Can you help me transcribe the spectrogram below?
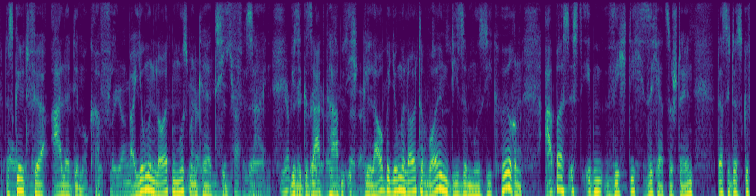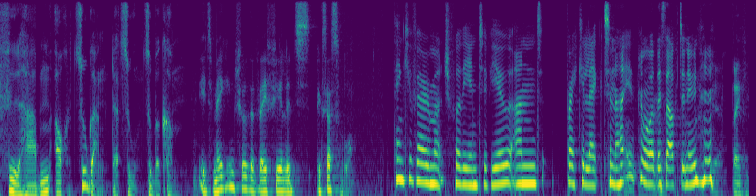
Das gilt für alle Demografien. Bei jungen Leuten muss man kreativ sein. Wie Sie gesagt haben, ich glaube, junge Leute wollen diese Musik hören, aber es ist eben wichtig sicherzustellen, dass sie das Gefühl haben, auch Zugang dazu zu bekommen. It's making sure that they feel it's accessible. Thank you very much for the interview and break a leg tonight or this afternoon. yeah, thank you.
